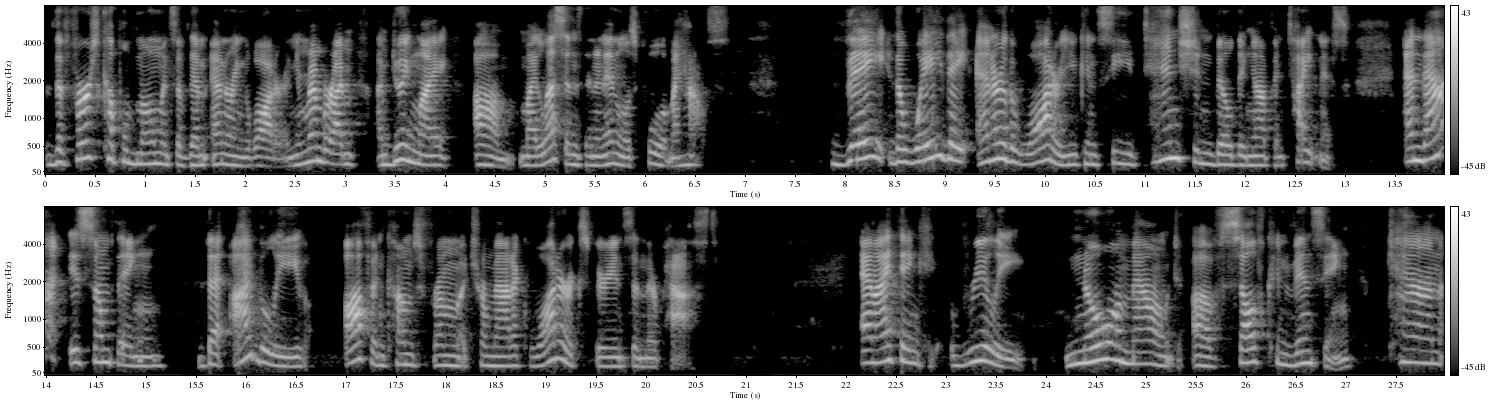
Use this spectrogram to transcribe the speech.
the first couple moments of them entering the water. And you remember i'm i'm doing my um, my lessons in an endless pool at my house. They the way they enter the water you can see tension building up and tightness. And that is something that i believe often comes from a traumatic water experience in their past. And i think really no amount of self-convincing can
